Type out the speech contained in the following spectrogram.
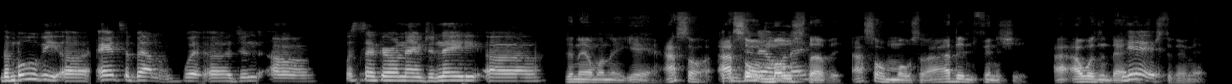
the movie uh Antebellum with uh Jan- um what's that girl name Janae uh Janelle Monae. Yeah, I saw. I saw most of it. I saw most of it. I didn't finish it. I, I wasn't that Yeah. interested in it.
